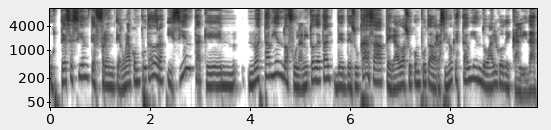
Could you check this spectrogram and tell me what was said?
usted se siente frente a una computadora y sienta que no está viendo a fulanito de tal desde su casa pegado a su computadora, sino que está viendo algo de calidad,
